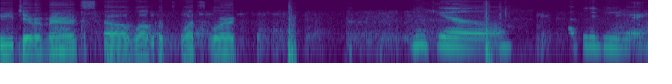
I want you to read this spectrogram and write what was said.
DJ Ramirez, uh, welcome to What's Word. Thank you. Happy to be here.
